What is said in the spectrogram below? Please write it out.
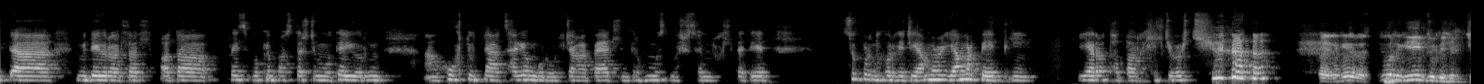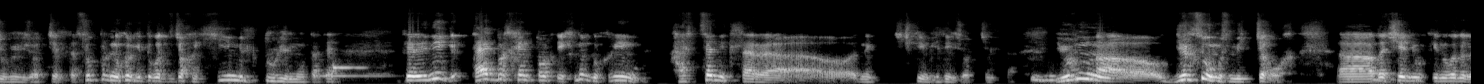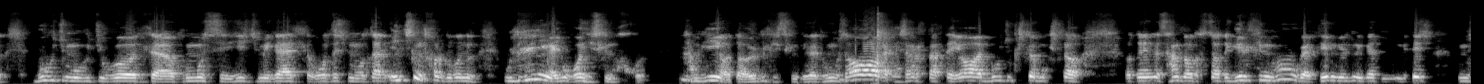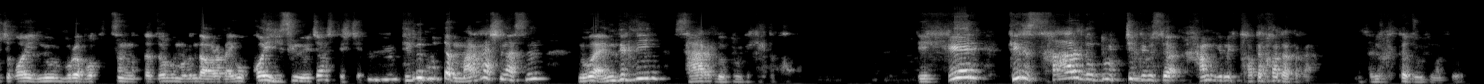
мэдээгээр бол одоо Facebook-ын постэр ч юм уу те ер нь хүүхдүүдтэй цагийн өнгөрүүлж байгаа байдал энэ хүмүүст маш сонирхолтой. Тэгээд супер нөхөр гэж ямар ямар байдгийг яруу тодор хэлж өгөөч. Тэгэхээр зүгээр нэг ийм зүйлийг хэлж өгье гэж бодож да. Супер нөхөр гэдэг бол жоохон хиймэл дүр юм уу да тий. Тэгэхээр энийг тайлбарлахын тулд эхнэр нөхрийн харьцааны талаар нэг жижиг юм хэлье гэж бодож байна л да. Ер нь гэрсэн хүмүүс мэдж байгаа бах. Одоо жишээ нь юу гэх нөгөө нэг бүгж мүгж өгөөл хүмүүс хийж мэгээл уулзаж муулзаар эн чинь болохоор нөгөө нэг үлгэрийн аюу гой хэсэг нь багхгүй. Хамгийн одоо оргил хэсэг нь. Тэгээд хүмүүс оо гэж хашгиралтаатай ёо бүгж өгчлөө мөгчлөө. Одоо ингээд санал болгоцоо одоо гэрэлхэн хүү гэх тэр мөр нь ингээд мэдээж хүмүүс гоё нүүр бүрээ будцсан одоо зураг мөрөндөө ороод айгүй гоё хэсэг нь байж байгаа шүү дээ чи. Тэгэнгүүтээ маргаашнаас нь нөгөө амьдралын саарл өдрүүд эхэлдэг байхгүй. Тэгэхээр тэр саарл өдрүүд чинь ерөөсөө хамгийн нэг тодорхойлоод байгаа. Сонирхолтой зүйл нь юу.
